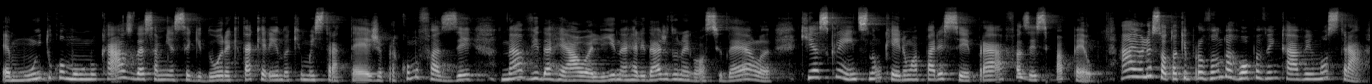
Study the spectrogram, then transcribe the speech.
É muito comum, no caso dessa minha seguidora que está querendo aqui uma estratégia para como fazer na vida real ali, na realidade do negócio dela, que as clientes não queiram aparecer para fazer esse papel. Ah, olha só, tô aqui provando a roupa, vem cá, vem mostrar.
